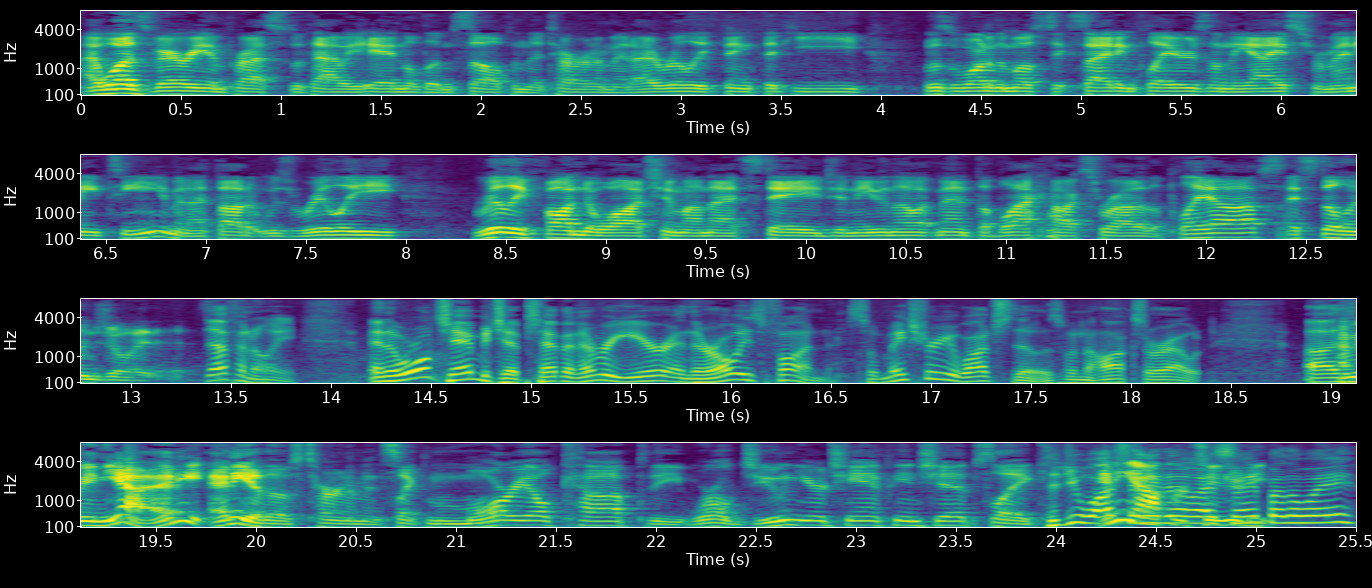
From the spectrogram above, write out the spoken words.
I was very impressed with how he handled himself in the tournament. I really think that he was one of the most exciting players on the ice from any team, and I thought it was really, really fun to watch him on that stage. And even though it meant the Blackhawks were out of the playoffs, I still enjoyed it. Definitely. And the World Championships happen every year, and they're always fun. So make sure you watch those when the Hawks are out. Uh, I mean, yeah, any any of those tournaments, like Memorial Cup, the World Junior Championships, like did you watch any any of that last night, by the way?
